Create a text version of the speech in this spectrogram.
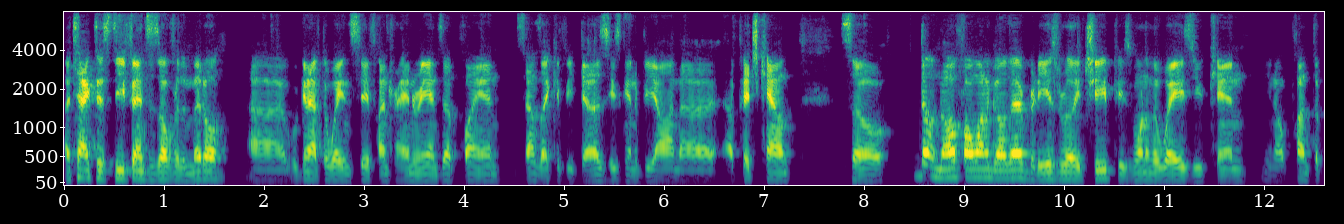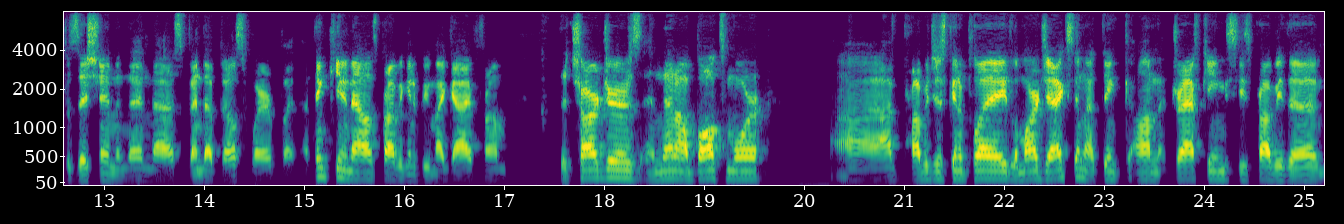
attack this defense is over the middle. Uh, we're going to have to wait and see if Hunter Henry ends up playing. It sounds like if he does, he's going to be on a, a pitch count. So don't know if I want to go there, but he is really cheap. He's one of the ways you can, you know, punt the position and then uh, spend up elsewhere. But I think Keenan Allen's probably going to be my guy from the Chargers. And then on Baltimore, Uh, I'm probably just going to play Lamar Jackson. I think on DraftKings he's probably the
